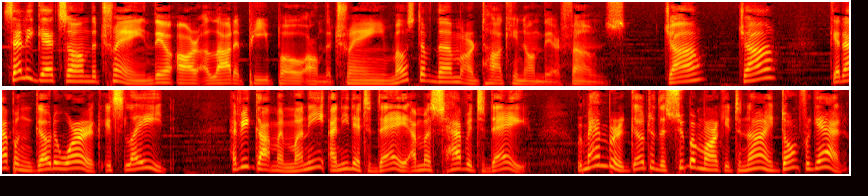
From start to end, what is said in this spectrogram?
Sally gets on the train. There are a lot of people on the train. Most of them are talking on their phones. John, John, get up and go to work. It's late. Have you got my money? I need it today. I must have it today. Remember, go to the supermarket tonight. Don't forget.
